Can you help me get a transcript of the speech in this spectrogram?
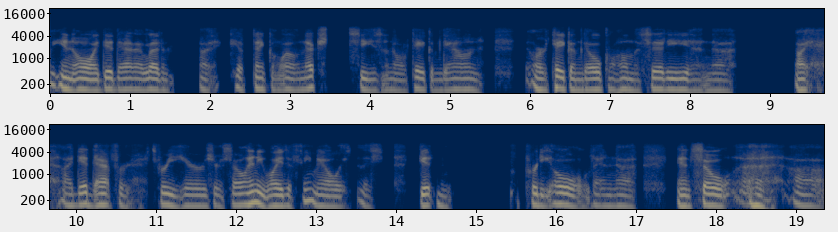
you know, I did that. I let him. I kept thinking, well, next season I'll take him down or take him to Oklahoma City, and uh, I I did that for three years or so. Anyway, the female was, was getting pretty old, and uh, and so uh,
